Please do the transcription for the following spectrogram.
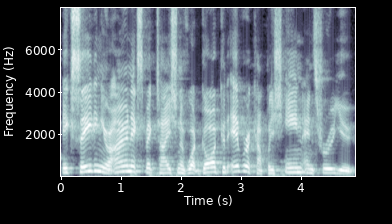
exceeding your own expectation of what God could ever accomplish in and through you.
